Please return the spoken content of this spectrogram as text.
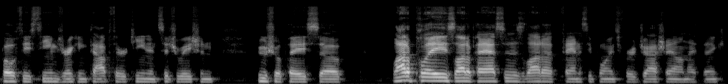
both these teams ranking top 13 in situation neutral pace. So a lot of plays, a lot of passes, a lot of fantasy points for Josh Allen, I think.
